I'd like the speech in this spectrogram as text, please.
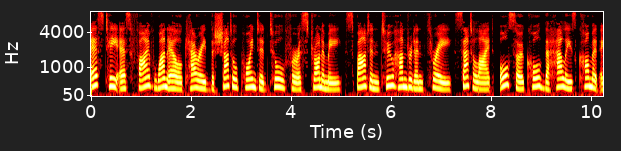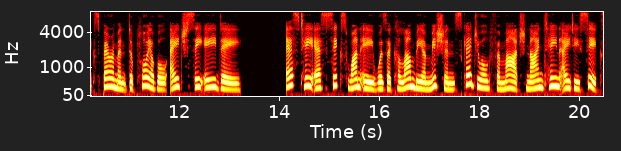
STS-51L carried the shuttle-pointed tool for astronomy Spartan 203 satellite, also called the Halley's Comet Experiment Deployable HCED. STS-61E was a Columbia mission scheduled for March 1986,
